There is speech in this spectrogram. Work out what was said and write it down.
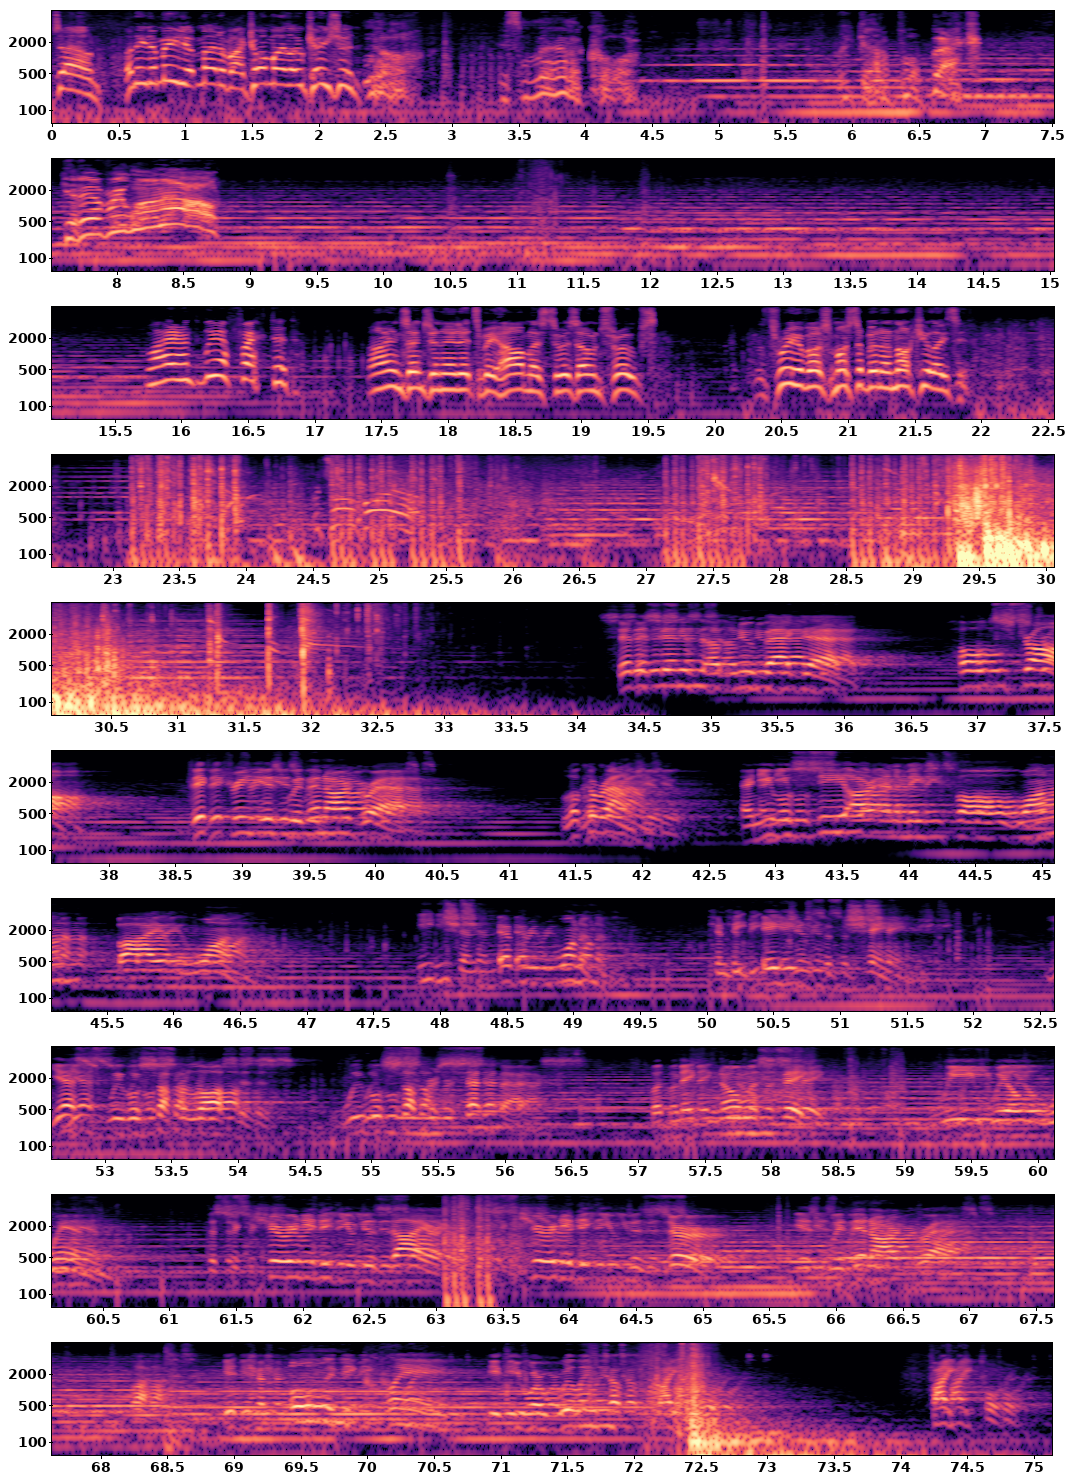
Down. I need immediate medevac on my location. No, it's Manticore. We gotta pull back. Get everyone out! Why aren't we affected? Irons engineered it to be harmless to his own troops. The three of us must have been inoculated. Citizens of New Baghdad, hold strong. Victory is within our grasp. Look around you, and you will see our enemies fall one by one. Each and every one of you can be agents of change. Yes, we will suffer losses. We will suffer setbacks. But make no mistake, we will win. The security that you desire, security that you deserve, is within our grasp. But it can only be claimed if you are willing to fight for it. Fight for it.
